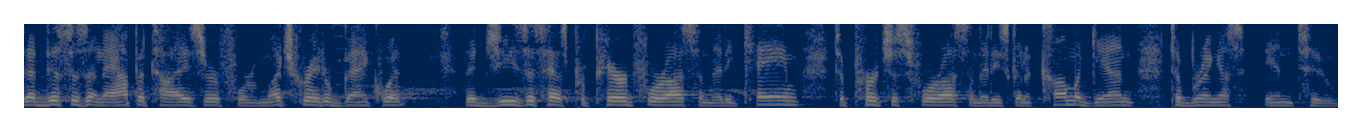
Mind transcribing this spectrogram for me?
that this is an appetizer for a much greater banquet that Jesus has prepared for us and that He came to purchase for us and that He's going to come again to bring us into.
